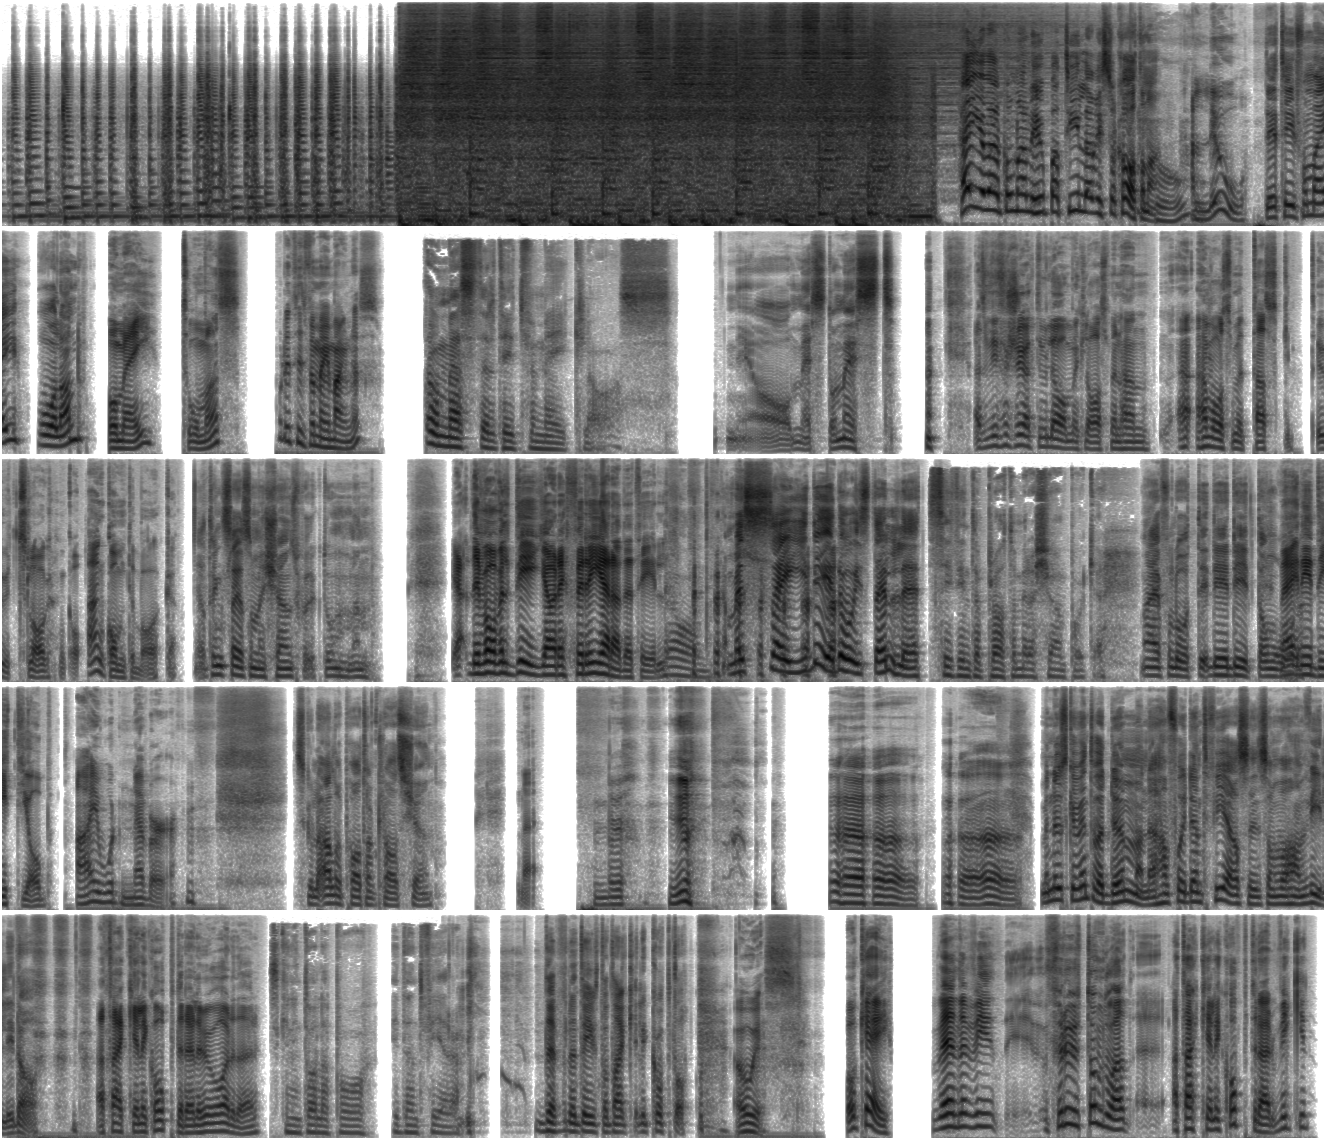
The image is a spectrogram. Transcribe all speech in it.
Hej och välkomna allihopa till Aristokraterna! Oh. Hallå! Det är tid för mig, Roland. Och mig, Thomas. Och det är tid för mig, Magnus. Och mästertid för mig, Klas. Ja, mest och mest. Alltså vi försökte bli av med Claes, men han, han- var som ett taskigt utslag. Han kom, han kom tillbaka. Jag tänkte säga som en könssjukdom, men... Ja, det var väl det jag refererade till. Ja, Men säg det då istället! sitt inte och prata med era kön, pojkar. Nej, förlåt, det, det är ditt område. Nej, det är ditt jobb. I would never. Skulle aldrig prata om Klas kön. Men nu ska vi inte vara dömande, han får identifiera sig som vad han vill idag. Attackhelikopter, eller hur var det där? Ska ni inte hålla på och identifiera? Definitivt attackhelikopter. oh yes. Okej, men vi, förutom då att attackhelikoptrar, vilket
